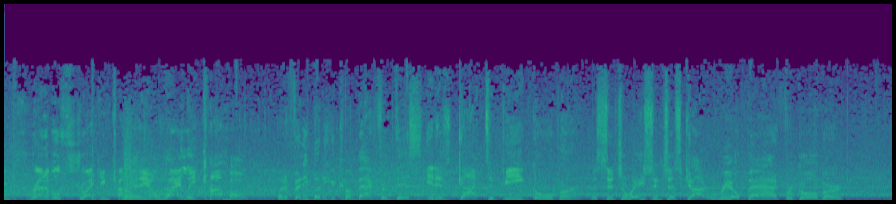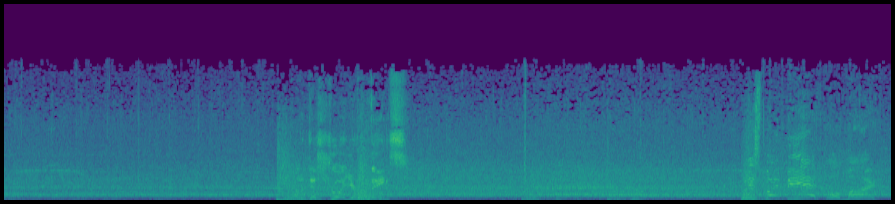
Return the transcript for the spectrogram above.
Incredible striking combo. The O'Reilly combo. But if anybody could come back from this, it has got to be Goldberg. The situation just got real bad for Goldberg. Gonna destroy your face. This might be it. Oh my.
